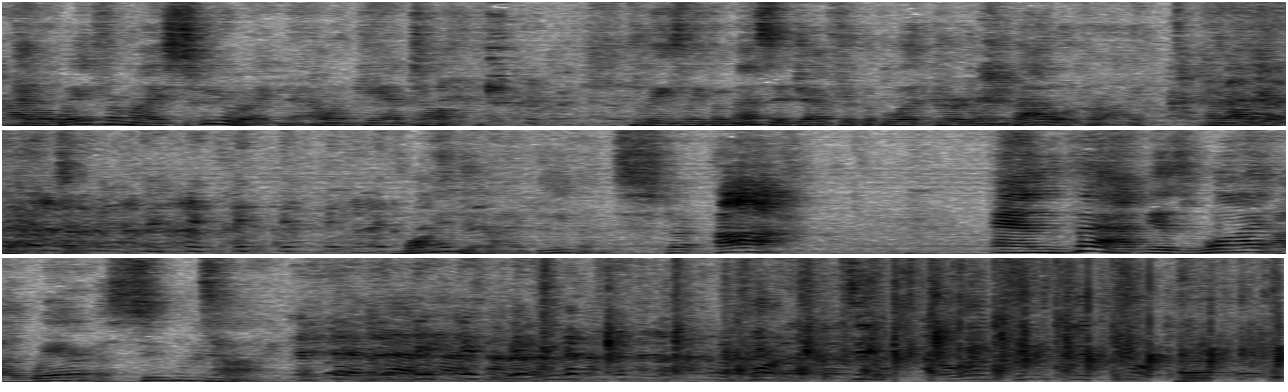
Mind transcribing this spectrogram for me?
I'm away from my spear right now and can't talk. Please leave a message after the blood-curdling battle cry, and I'll get back to you. Why did I even start? Ah! And that is why I wear a suit and tie. One, two, oh, one, two, three, four.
